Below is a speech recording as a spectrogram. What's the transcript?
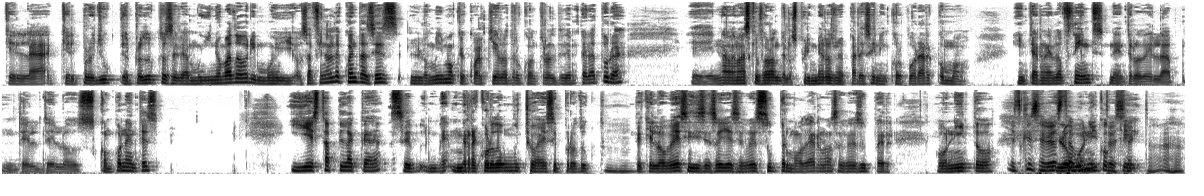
que, la, que el, el producto se vea muy innovador y muy... O sea, a final de cuentas es lo mismo que cualquier otro control de temperatura. Eh, nada más que fueron de los primeros, me parece, en incorporar como Internet of Things dentro de, la, de, los componentes. Y esta placa se, me, recordó mucho a ese producto, de que lo ves y dices, oye, se ve súper moderno, se ve súper bonito. Es que se ve hasta bonito, exacto.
